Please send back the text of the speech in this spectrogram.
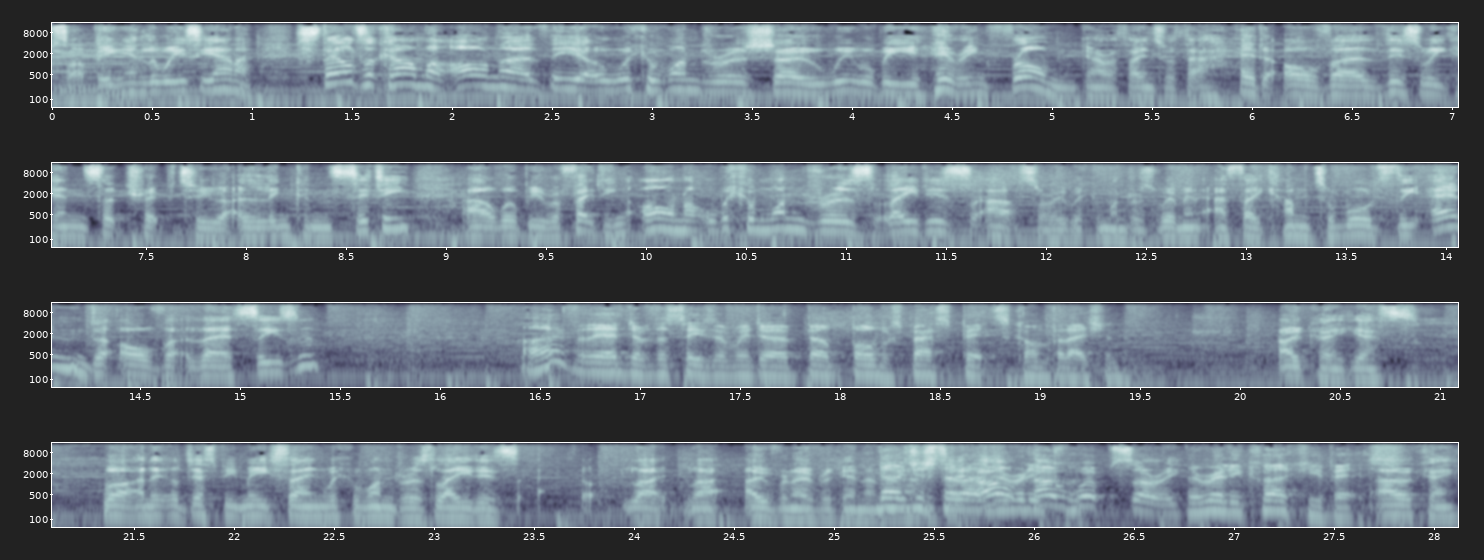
Start being in Louisiana. Still to come on uh, the uh, Wycombe Wanderers show, we will be hearing from Gareth Ainsworth ahead of uh, this weekend's trip to Lincoln City. Uh, we'll be reflecting on Wycombe Wanderers ladies, uh, sorry, Wycombe Wanderers women as they come towards the end of their season. I hope at the end of the season we do a Bob's Best Bits compilation. Okay, yes. Well, and it'll just be me saying Wycombe Wanderers ladies uh, like like over and over again. And No, just the, to say, the oh really no, qu- whoops, sorry. the really quirky bits, Okay,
